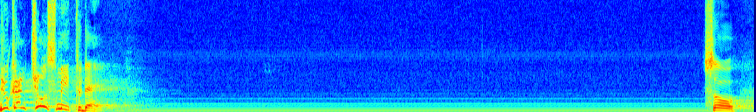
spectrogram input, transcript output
You can choose me today. So,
